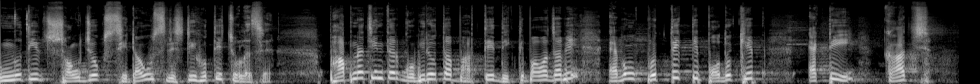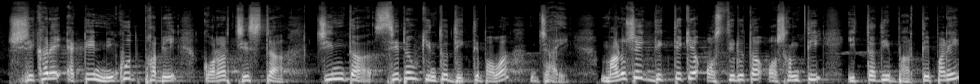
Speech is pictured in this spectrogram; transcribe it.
উন্নতির সংযোগ সেটাও সৃষ্টি হতে চলেছে। ভাবনা চিন্তার গভীরতা বাড়তে দেখতে পাওয়া যাবে এবং প্রত্যেকটি পদক্ষেপ একটি কাজ সেখানে একটি নিখুঁতভাবে করার চেষ্টা, চিন্তা, সেটাও কিন্তু দেখতে পাওয়া যায়। মানসিক দিক থেকে অস্থিরতা, অশান্তি ইত্যাদি বাড়তে পারে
